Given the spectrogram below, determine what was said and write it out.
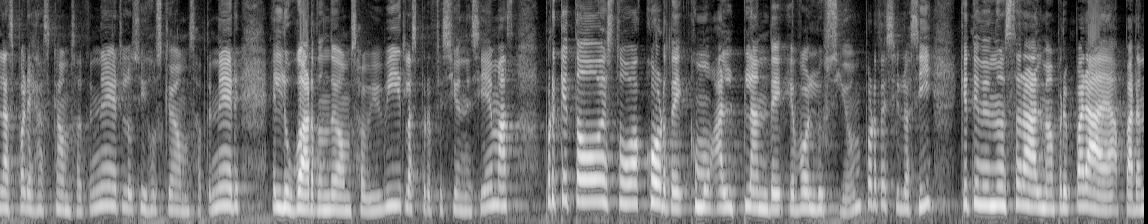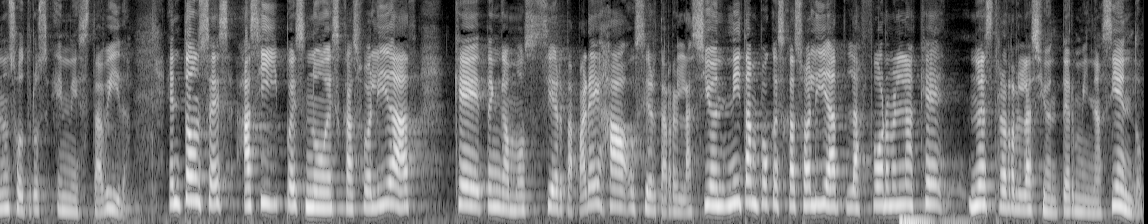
las parejas que vamos a tener, los hijos que vamos a tener, el lugar donde vamos a vivir, las profesiones y demás, porque todo esto va acorde como al plan de evolución, por decirlo así, que tiene nuestra alma preparada para nosotros en esta vida. Entonces, así pues no es casualidad que tengamos cierta pareja o cierta relación, ni tampoco es casualidad la forma en la que nuestra relación termina siendo.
